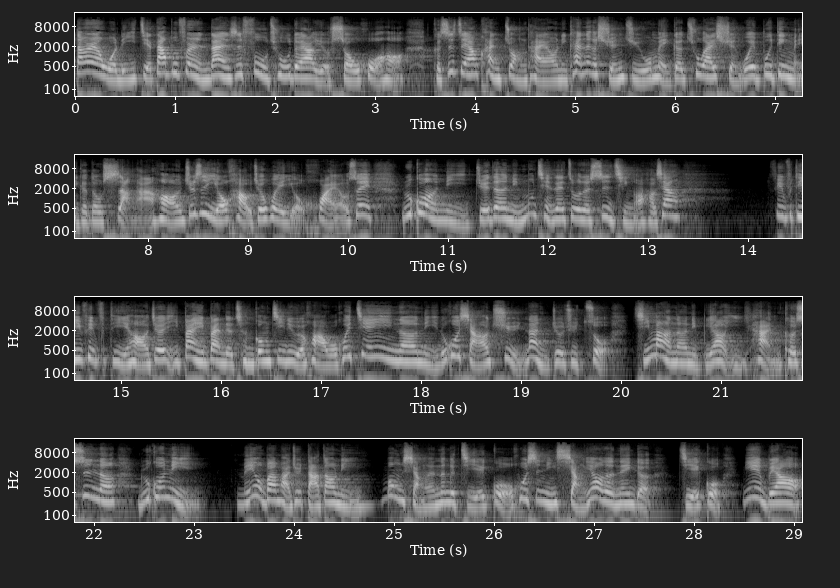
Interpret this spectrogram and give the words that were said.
当然我理解，大部分人当然是付出都要有收获哈。可是这要看状态哦。你看那个选举，我每个出来选，我也不一定每个都上啊哈。就是有好就会有坏哦。所以如果你觉得你目前在做的事情哦，好像 Fifty fifty 哈，就一半一半的成功几率的话，我会建议呢，你如果想要去，那你就去做，起码呢，你不要遗憾。可是呢，如果你没有办法去达到你梦想的那个结果，或是你想要的那个结果，你也不要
